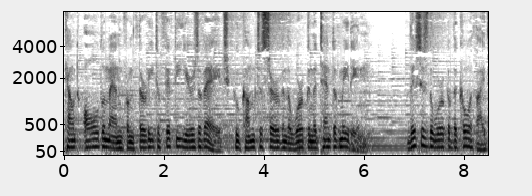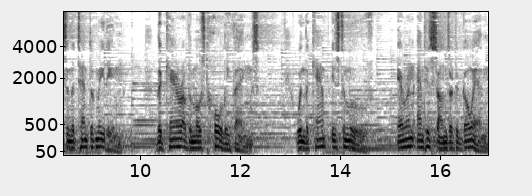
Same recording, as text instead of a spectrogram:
Count all the men from 30 to 50 years of age who come to serve in the work in the tent of meeting. This is the work of the Kohathites in the tent of meeting, the care of the most holy things. When the camp is to move, Aaron and his sons are to go in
